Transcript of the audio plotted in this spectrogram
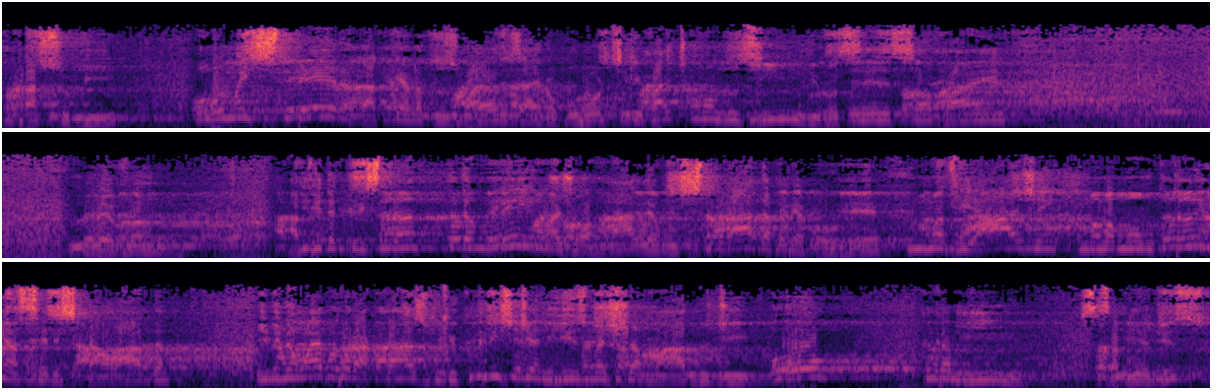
para subir, ou uma esteira daquela dos maiores aeroportos que vai te conduzindo e você só vai levando. A vida cristã também é uma jornada, é uma estrada a percorrer, uma viagem, uma montanha a ser escalada. E não é por acaso que o cristianismo é chamado de o caminho. Sabia disso?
